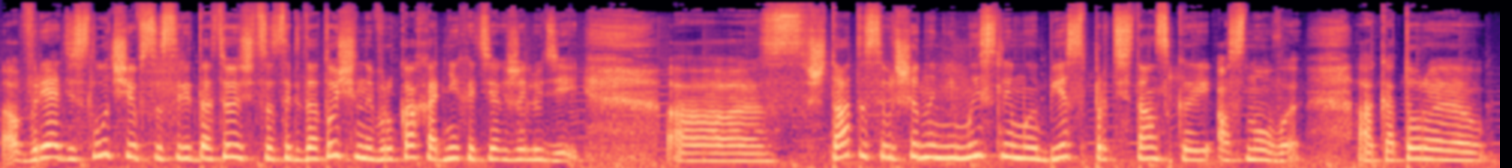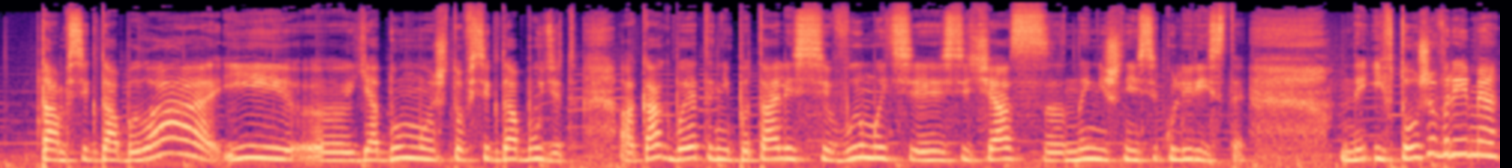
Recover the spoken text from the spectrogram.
в ряде случаев сосредоточ- сосредоточены в руках одних и тех же людей. Э, Штаты совершенно немыслимы без протестантской основы, а, которая там всегда была, и э, я думаю, что всегда будет. А как бы это ни пытались вымыть э, сейчас нынешние секуляристы. И в то же время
